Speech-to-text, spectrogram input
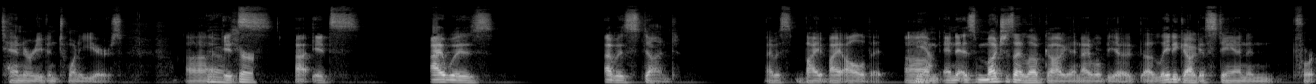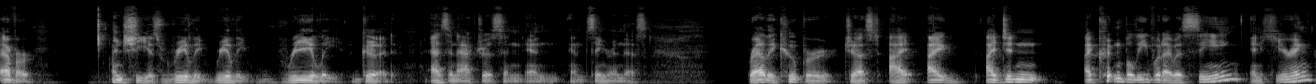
10 or even 20 years uh Yeah, it's sure. uh, it's i was i was stunned i was by by all of it um Yeah. and as much as i love gaga and i will be a, a lady gaga stan and forever and she is really really really good as an actress and and and singer in this Bradley Cooper just I I I didn't I couldn't believe what I was seeing and hearing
